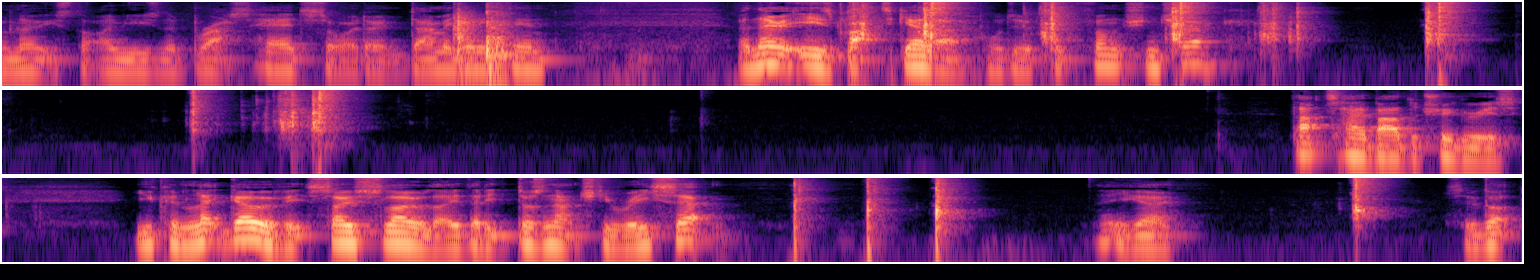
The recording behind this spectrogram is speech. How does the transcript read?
You'll notice that I'm using a brass head so I don't damage anything. And there it is back together. We'll do a quick function check. That's how bad the trigger is. You can let go of it so slowly that it doesn't actually reset. There you go. So we've got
